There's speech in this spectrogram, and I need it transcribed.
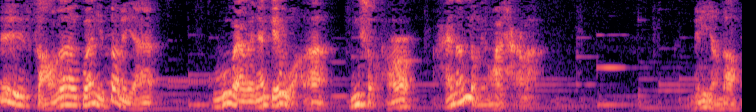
这嫂子管你这么严，五百块钱给我了，你手头还能有零花钱吗？没想到，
